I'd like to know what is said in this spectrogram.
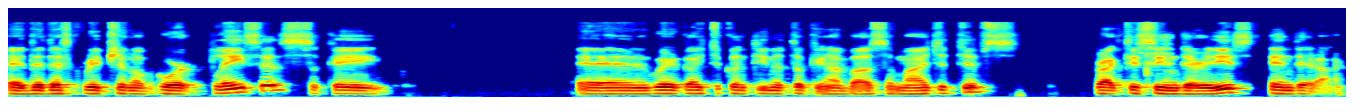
uh, the description of workplaces. Okay. And we're going to continue talking about some adjectives, practicing there is and there are.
